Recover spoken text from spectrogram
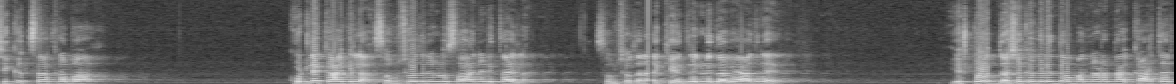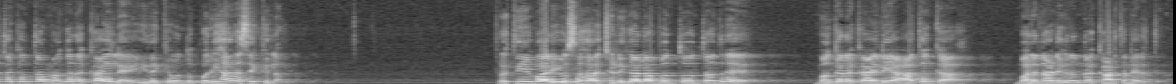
ಚಿಕಿತ್ಸಾ ಕ್ರಮ ಕೊಡಲಿಕ್ಕಾಗಿಲ್ಲ. ಸಂಶೋಧನೆಗಳು ಸಹ ನಡೀತಾ ಇಲ್ಲ. ಸಂಶೋಧನಾ ಕೇಂದ್ರಗಳಿದ್ದಾವೆ, ಆದರೆ ಎಷ್ಟೋ ದಶಕಗಳಿಂದ ಮಲೆನಾಡನ್ನು ಕಾಡ್ತಾ ಇರ್ತಕ್ಕಂಥ ಮಂಗನ ಕಾಯಿಲೆ ಇದಕ್ಕೆ ಒಂದು ಪರಿಹಾರ ಸಿಕ್ಕಿಲ್ಲ. ಪ್ರತಿ ಬಾರಿಯೂ ಸಹ ಚಳಿಗಾಲ ಬಂತು ಅಂತಂದರೆ ಮಂಗನ ಕಾಯಿಲೆಯ ಆತಂಕ ಮಲೆನಾಡಿಗರನ್ನು ಕಾಡ್ತಾನೆ ಇರುತ್ತೆ.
